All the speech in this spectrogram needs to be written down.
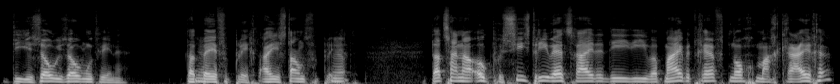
die je sowieso moet winnen. Dat Ja. ben je verplicht, aan je stand verplicht. Dat zijn nou ook precies drie wedstrijden die die wat mij betreft nog mag krijgen.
